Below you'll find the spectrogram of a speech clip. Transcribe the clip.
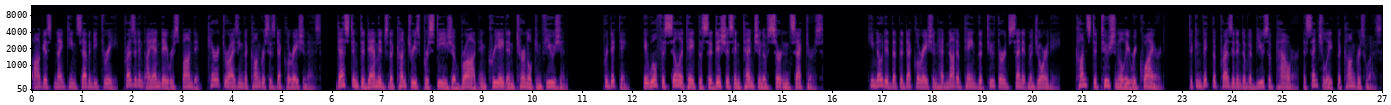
August 1973, President Allende responded, characterizing the Congress's declaration as, "...destined to damage the country's prestige abroad and create internal confusion," predicting, "...it will facilitate the seditious intention of certain sectors." He noted that the declaration had not obtained the two-thirds Senate majority, "...constitutionally required," to convict the president of abuse of power. Essentially, the Congress was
